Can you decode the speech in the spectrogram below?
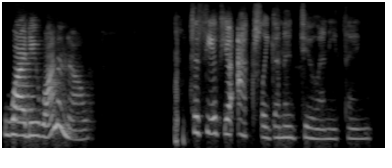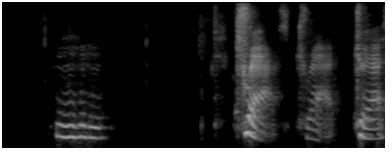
Why do you want to know? To see if you're actually gonna do anything. trash, trash, trash.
